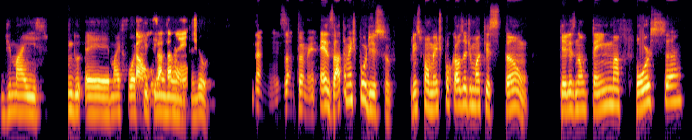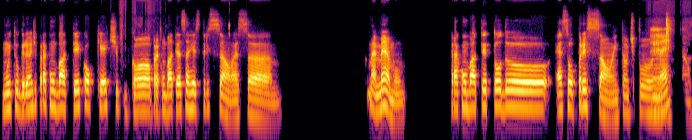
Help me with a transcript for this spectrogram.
de mais, é, mais forte Não, que tem no mundo, exatamente. entendeu? Não, exatamente. É exatamente por isso. Principalmente por causa de uma questão que eles não têm uma força muito grande para combater qualquer tipo, para combater essa restrição, essa como é mesmo? Para combater toda essa opressão. Então, tipo, É, né? então.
